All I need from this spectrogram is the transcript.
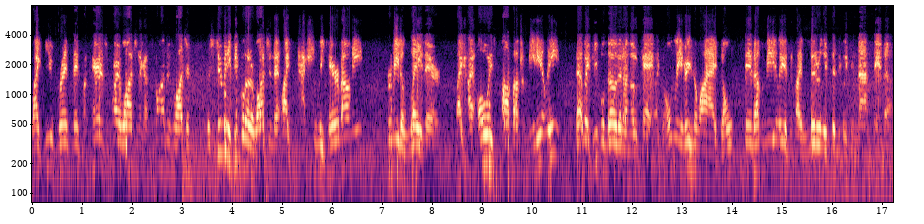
like you, for instance, my parents are probably watching. I got sponsors watching. There's too many people that are watching that like actually care about me for me to lay there. Like I always pop up immediately, That way people know that I'm okay. Like the only reason why I don't stand up immediately is if I literally physically cannot stand up.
